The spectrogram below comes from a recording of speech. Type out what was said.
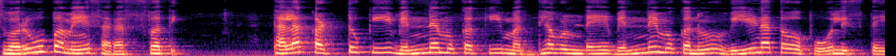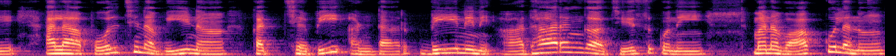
స్వరూపమే సరస్వతి. తలకట్టుకి వెన్నెముకకి మధ్య ఉండే వెన్నెముకను వీణతో పోలిస్తే అలా పోల్చిన వీణ కచ్చపి అంటారు. దీనిని ఆధారంగా చేసుకుని మన వాక్కులను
